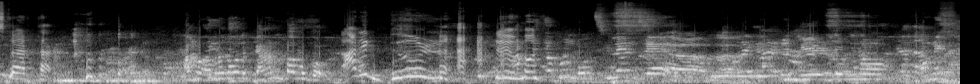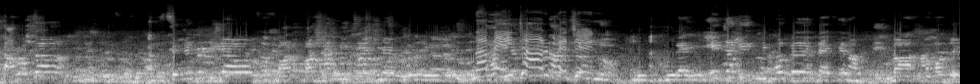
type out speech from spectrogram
স্কোয়ার থাক। আপু আমরা তাহলে গান পাবো কো আরে দূর আপনি যখন বলছিলেন যে মেয়ের জন্য অনেক তারকা মানে সেলিব্রিটিরাও বাসার নিচে এসে না, না, এটা আর। এটাকে কীভাবে দেখেন আপনি? বা আমাদের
